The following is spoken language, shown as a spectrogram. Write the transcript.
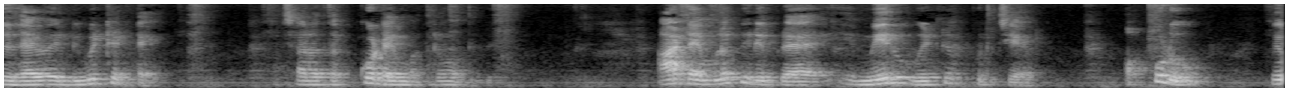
you have a limited time చాలా తక్కువ టైం మాత్రమే ఉంటుంది. ఆ టైంలో మీరు ప్రయా మీరు వీటిని పూర్తి చేయాలి. అప్పుడు మీ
